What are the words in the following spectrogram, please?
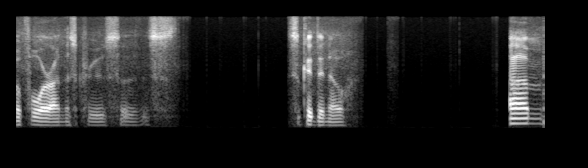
before on this cruise, so this, is good to know. Um,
